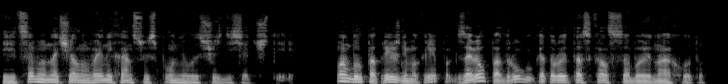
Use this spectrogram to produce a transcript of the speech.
Перед самым началом войны Хансу исполнилось 64. Он был по-прежнему крепок, завел подругу, которую таскал с собой на охоту,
